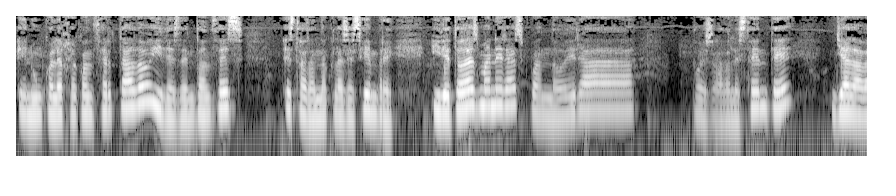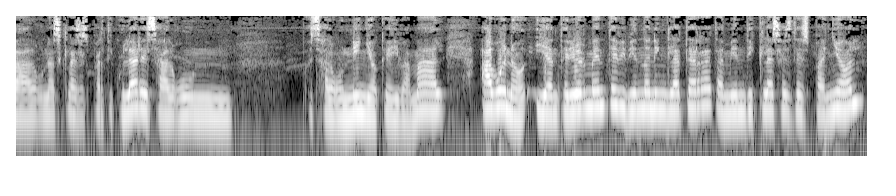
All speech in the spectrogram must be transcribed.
en un colegio concertado y desde entonces he estado dando clases siempre. Y de todas maneras, cuando era pues adolescente, ya daba algunas clases particulares a algún pues a algún niño que iba mal. Ah, bueno, y anteriormente viviendo en Inglaterra también di clases de español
